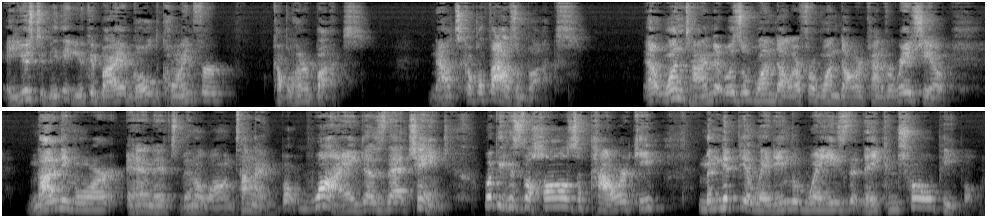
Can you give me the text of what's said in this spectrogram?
It used to be that you could buy a gold coin for a couple hundred bucks. Now it's a couple thousand bucks. At one time, it was a $1 for $1 kind of a ratio. Not anymore, and it's been a long time. But why does that change? Well, because the halls of power keep manipulating the ways that they control people.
